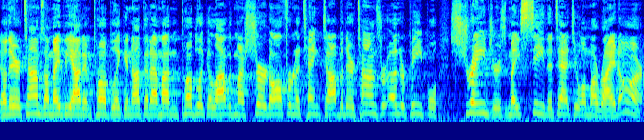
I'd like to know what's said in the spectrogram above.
Now, there are times I may be out in public, and not that I'm out in public a lot with my shirt off or in a tank top, but there are times where other people, strangers, may see the tattoo on my right arm.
